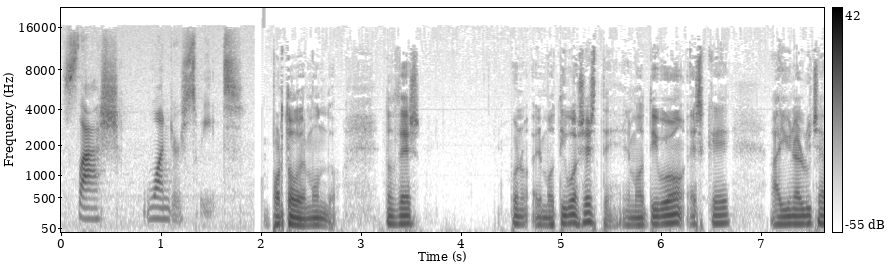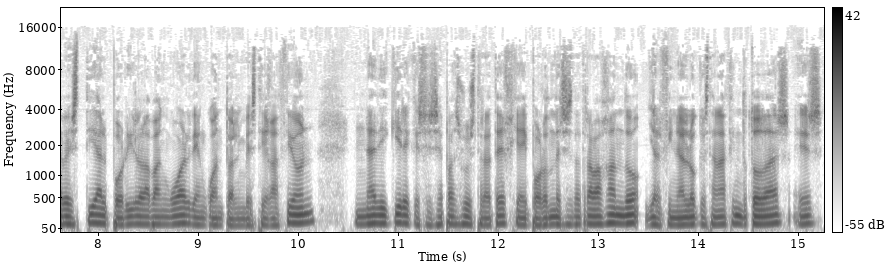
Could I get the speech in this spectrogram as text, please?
slash Wondersuite. Por todo el mundo. Entonces, bueno, el motivo es este. El motivo es que Hay una lucha bestial por ir a la vanguardia en cuanto a la investigación. Nadie quiere que se sepa su estrategia y por dónde se está trabajando. Y al final lo que están haciendo todas es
